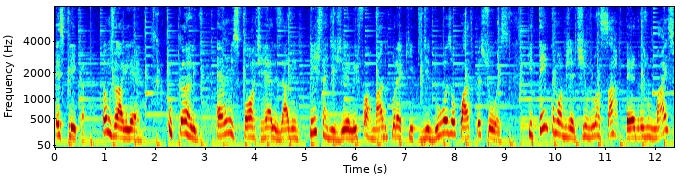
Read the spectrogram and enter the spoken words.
explica. Vamos lá, Guilherme. O curling é um esporte realizado em pistas de gelo e formado por equipes de duas ou quatro pessoas, que tem como objetivo lançar pedras o mais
